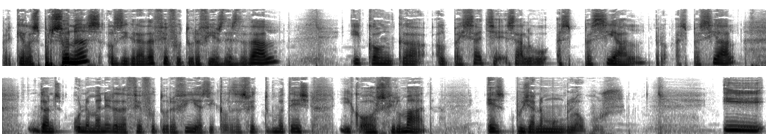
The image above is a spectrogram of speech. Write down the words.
Perquè a les persones els agrada fer fotografies des de dalt, i com que el paisatge és algo especial, però especial, doncs una manera de fer fotografies i que les has fet tu mateix i o has filmat és pujant amb un globus. I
